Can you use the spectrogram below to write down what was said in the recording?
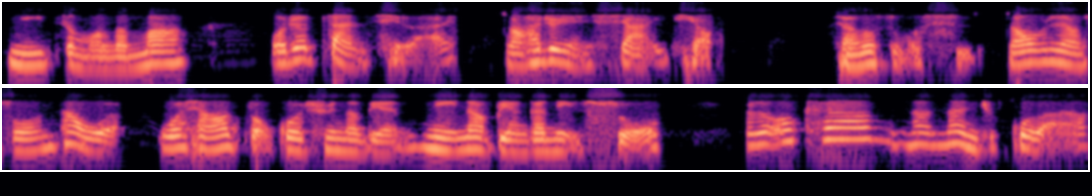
你怎么了吗？”我就站起来，然后他就有点吓一跳，想说什么事？然后我就想说：“那我我想要走过去那边，你那边跟你说。”他说：“OK 啊，那那你就过来啊。”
